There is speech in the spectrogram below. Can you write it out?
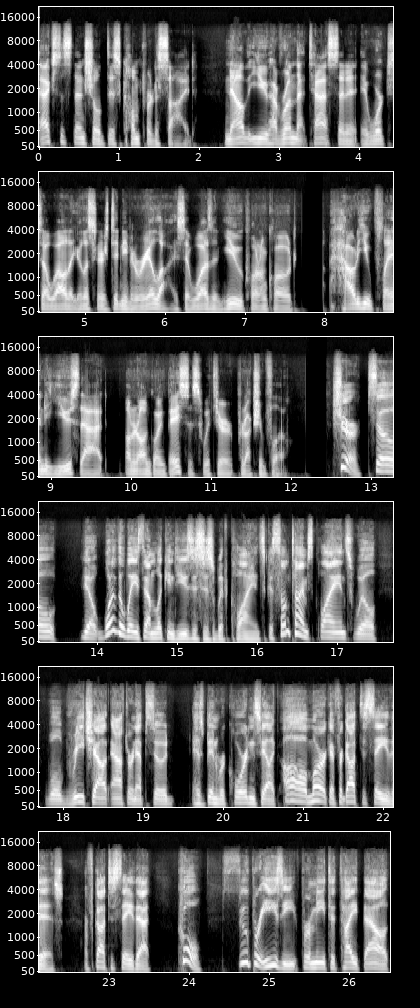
Existential discomfort aside, now that you have run that test and it, it worked so well that your listeners didn't even realize it wasn't you, quote unquote, how do you plan to use that on an ongoing basis with your production flow? Sure. So, you know, one of the ways that I'm looking to use this is with clients because sometimes clients will will reach out after an episode has been recorded and say like, "Oh, Mark, I forgot to say this," I forgot to say that. Cool. Super easy for me to type out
